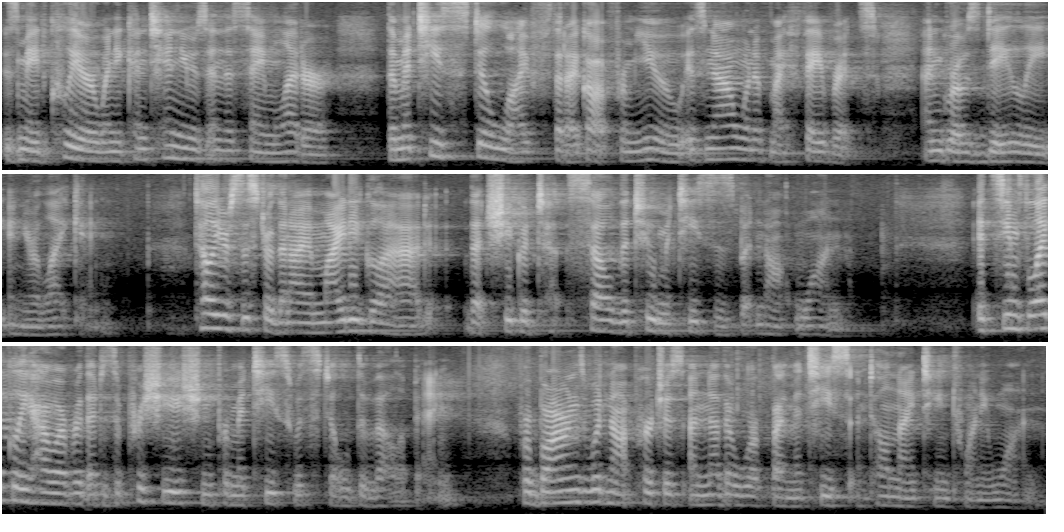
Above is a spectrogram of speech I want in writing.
is made clear when he continues in the same letter the Matisse still life that I got from you is now one of my favorites and grows daily in your liking. Tell your sister that I am mighty glad that she could sell the two Matisses but not one. It seems likely, however, that his appreciation for Matisse was still developing, for Barnes would not purchase another work by Matisse until 1921.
